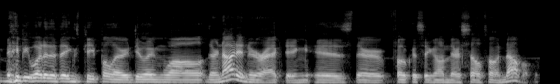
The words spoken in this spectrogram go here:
maybe one of the things people are doing while they're not interacting is they're focusing on their cell phone novel.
